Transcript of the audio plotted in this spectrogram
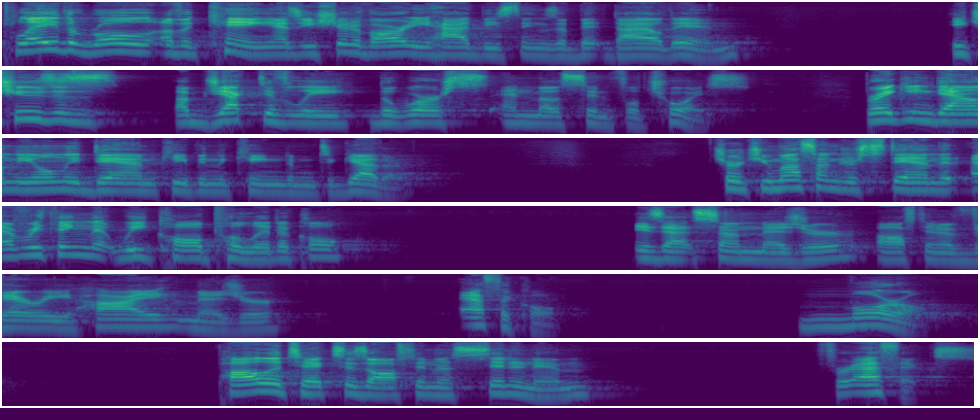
play the role of a king as he should have already had these things a bit dialed in, he chooses objectively the worst and most sinful choice, breaking down the only dam keeping the kingdom together. Church, you must understand that everything that we call political is at some measure, often a very high measure, ethical, moral. Politics is often a synonym for ethics,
